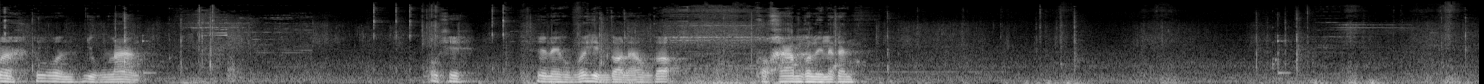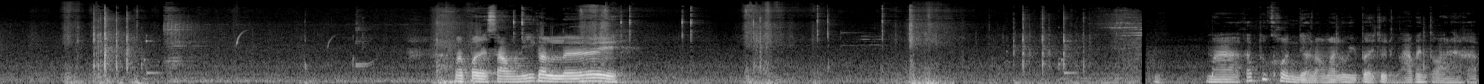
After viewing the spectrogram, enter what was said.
มาทุกคนอยู่ข้างล่าง โอเคในในผมก็เห็นก่อนแล้ว ผมก็ขอข้ามก่อนเลยแล้วกัน มาเปิดเสานี้ก่อนเลย มาครับทุกคนเดี๋ยวเรามาลุยเปิดจุดว้าร์ปกันต่อนะครับ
